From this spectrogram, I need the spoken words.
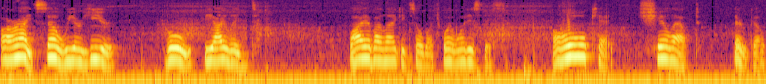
Alright, so we are here. Boom, the island. Why am I lagging so much? What what is this? Okay. Chill out. There we go.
